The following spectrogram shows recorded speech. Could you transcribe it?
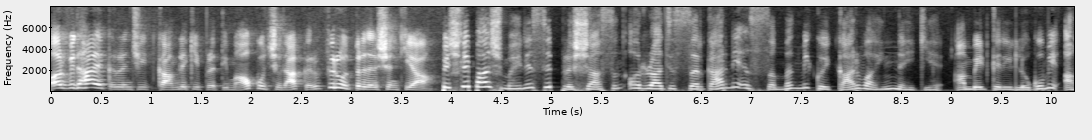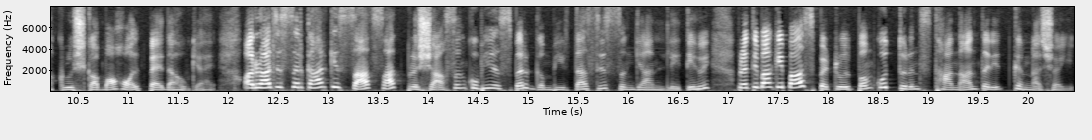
और विधायक रंजीत कामले की प्रतिमाओं को जलाकर विरोध प्रदर्शन किया। पिछले पाँच महीने से प्रशासन और राज्य सरकार ने इस संबंध में कोई कार्यवाही नहीं की है। अम्बेडकरी लोगों में आक्रोश का माहौल पैदा हो गया है और राज्य सरकार के साथ साथ प्रशासन को भी इस पर गंभीरता से संज्ञान लेते हुए प्रतिमा के पास पेट्रोल पंप को तुरंत स्थानांतरित करना चाहिए।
